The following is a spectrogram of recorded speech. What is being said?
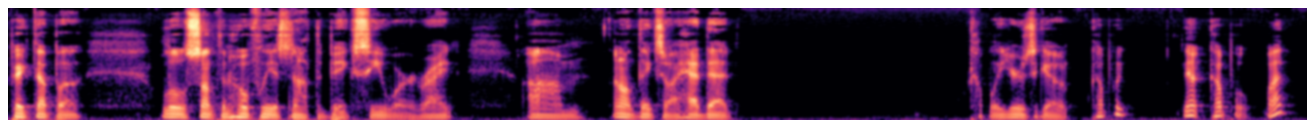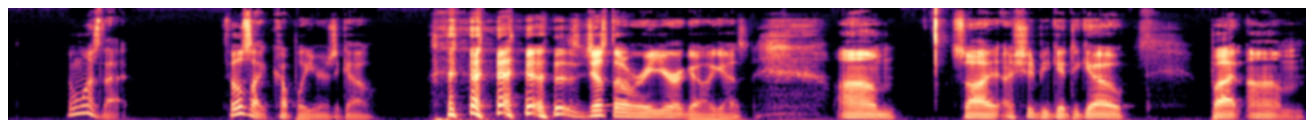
Picked up a little something. Hopefully, it's not the big C word, right? Um, I don't think so. I had that a couple of years ago. A couple, yeah, couple. What? When was that? Feels like a couple of years ago. it was just over a year ago, I guess. Um, so I, I should be good to go. But um,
